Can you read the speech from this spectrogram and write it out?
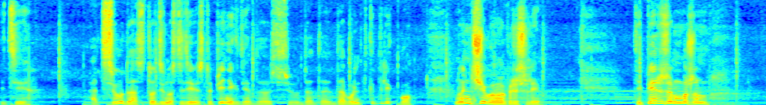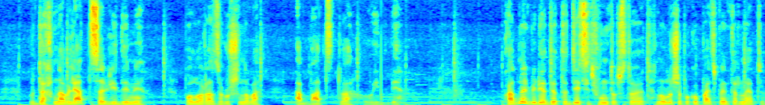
идти отсюда, 199 ступенек где, до сюда, да, довольно-таки далеко. Ну ничего, мы пришли. Теперь же можем вдохновляться видами полуразрушенного аббатства Уитби. Входной билет где-то 10 фунтов стоит, но лучше покупать по интернету.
